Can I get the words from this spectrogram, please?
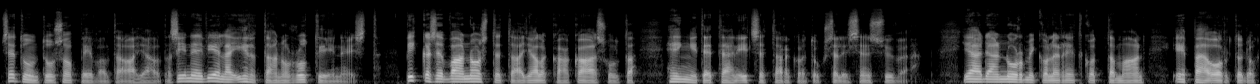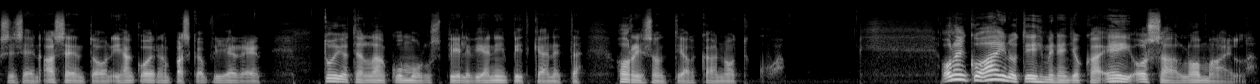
Se tuntuu sopivalta ajalta. Siinä ei vielä irtaannu rutiineista. Pikkasen vaan nostetaan jalkaa kaasulta, hengitetään itsetarkoituksellisen syvään. Jäädään nurmikolle retkottamaan epäortodoksiseen asentoon ihan koiranpaskan viereen. Tuijotellaan kumuluspilviä niin pitkään, että horisontti alkaa notkua. Olenko ainut ihminen, joka ei osaa lomailla?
